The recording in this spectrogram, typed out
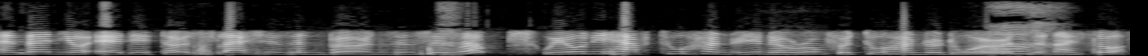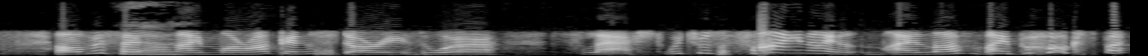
And then your editor slashes and burns and says, "Oops, we only have 200, you know, room for 200 words." And I thought, all of a sudden, Yeah. my Moroccan stories were slashed, which was fine. I I love my books, but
